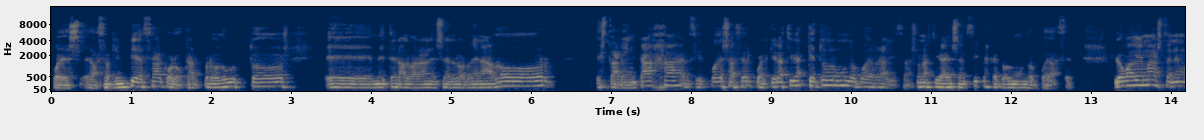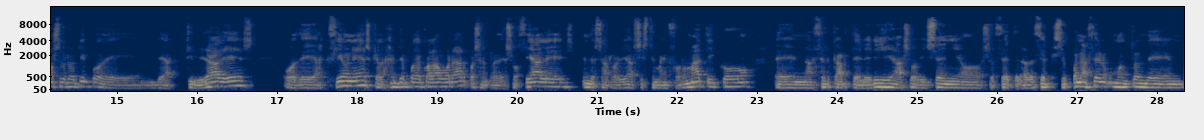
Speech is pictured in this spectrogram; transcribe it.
pues hacer limpieza, colocar productos, eh, meter albaranes en el ordenador, estar en caja, es decir, puedes hacer cualquier actividad que todo el mundo puede realizar. Son actividades sencillas que todo el mundo puede hacer. Luego, además, tenemos otro tipo de, actividades o de acciones que la gente puede colaborar pues, en redes sociales, en desarrollar sistema informático, en hacer cartelerías o diseños, etcétera. Es decir, que se pueden hacer un montón de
